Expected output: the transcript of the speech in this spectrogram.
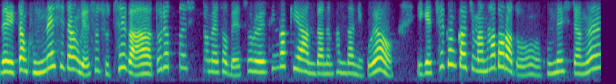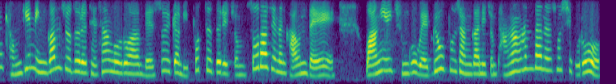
네, 일단 국내 시장 매수 주체가 뚜렷한 시점에서 매수를 생각해야 한다는 판단이고요. 이게 최근까지만 하더라도 국내 시장은 경기 민감주들을 대상으로 한 매수 의견 리포트들이 좀 쏟아지는 가운데 왕이 중국 외교부 장관이 좀 방한한다는 소식으로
